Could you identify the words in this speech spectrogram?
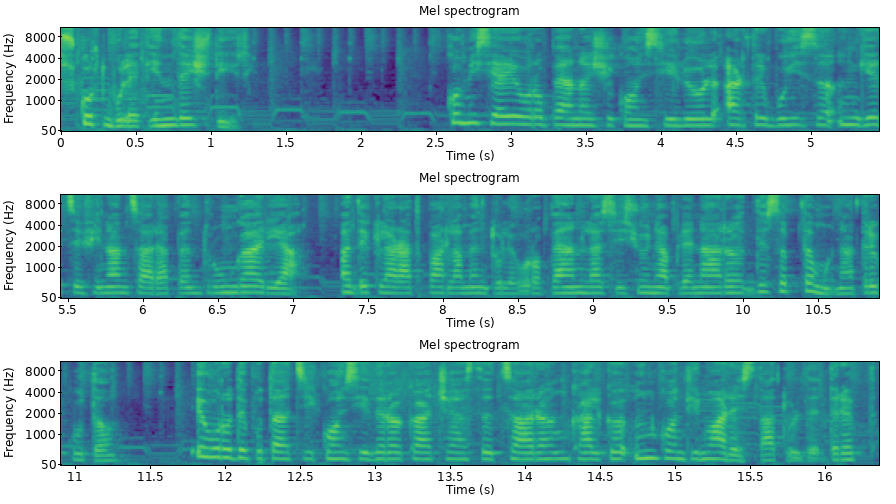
Scurt buletin de știri. Comisia Europeană și Consiliul ar trebui să înghețe finanțarea pentru Ungaria, a declarat Parlamentul European la sesiunea plenară de săptămâna trecută. Eurodeputații consideră că această țară încalcă în continuare statul de drept,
